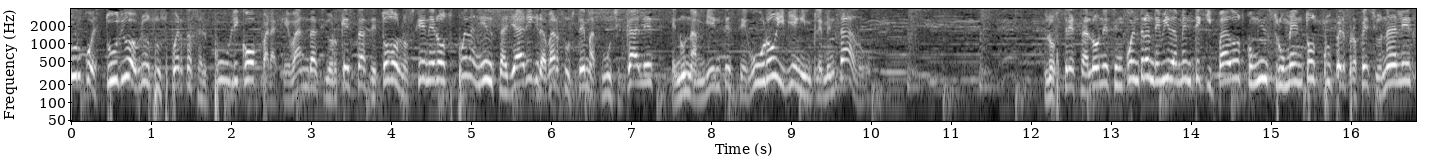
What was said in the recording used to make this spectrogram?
Surco Estudio abrió sus puertas al público para que bandas y orquestas de todos los géneros puedan ensayar y grabar sus temas musicales en un ambiente seguro y bien implementado. Los tres salones se encuentran debidamente equipados con instrumentos súper profesionales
